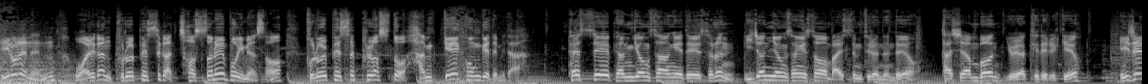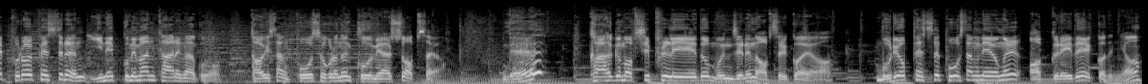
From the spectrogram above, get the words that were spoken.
1월에는 월간 브롤패스가 첫 선을 보이면서 브롤패스 플러스도 함께 공개됩니다. 패스의 변경 사항에 대해서는 이전 영상에서 말씀드렸는데요. 다시 한번 요약해 드릴게요. 이제 브롤 패스는 인앱 구매만 가능하고 더 이상 보석으로는 구매할 수 없어요. 네? 과금 없이 플레이해도 문제는 없을 거예요. 무료 패스 보상 내용을 업그레이드 했거든요.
